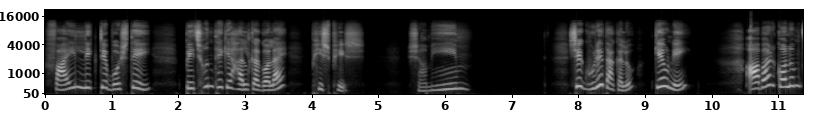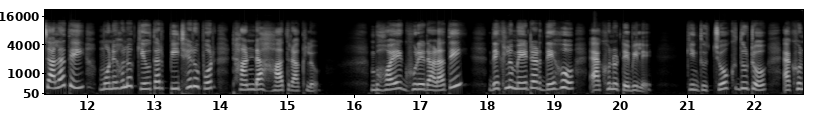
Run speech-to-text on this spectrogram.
ফাইল লিখতে বসতেই পেছন থেকে হালকা গলায় ফিসফিস। শামীম সে ঘুরে তাকালো, কেউ নেই। আবার কলম চালাতেই মনে হলো কেউ তার পিঠের উপর ঠান্ডা হাত রাখল। ভয়ে ঘুরে দাঁড়াতেই দেখল মেয়েটার দেহ এখনও টেবিলে। কিন্তু চোখ দুটো এখন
